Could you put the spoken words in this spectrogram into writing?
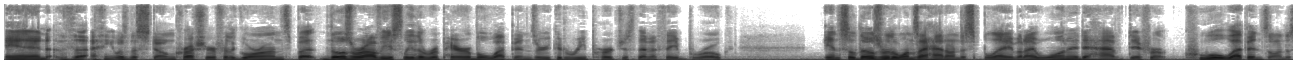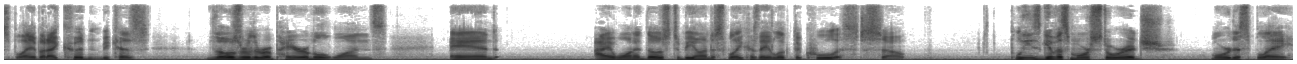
and the I think it was the Stone Crusher for the Gorons, but those were obviously the repairable weapons, or you could repurchase them if they broke. And so those were the ones I had on display, but I wanted to have different cool weapons on display, but I couldn't because those were the repairable ones, and I wanted those to be on display because they looked the coolest. So please give us more storage more display,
